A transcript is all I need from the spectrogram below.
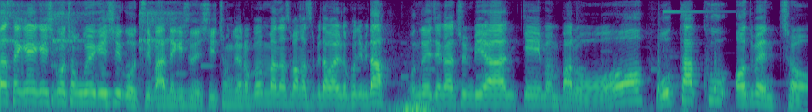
자 세계에 계시고 전국에 계시고 집 안에 계시는 시청자 여러분 만나서 반갑습니다. 왈도쿤입니다. 오늘 제가 준비한 게임은 바로 오타쿠 어드벤처.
